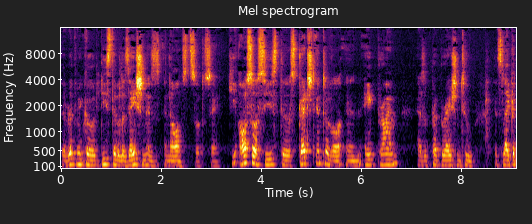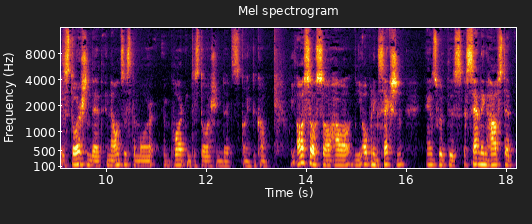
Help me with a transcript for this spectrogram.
the rhythmical destabilization is announced, so to say. He also sees the stretched interval in A prime as a preparation too. It's like a distortion that announces the more important distortion that's going to come. We also saw how the opening section ends with this ascending half step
